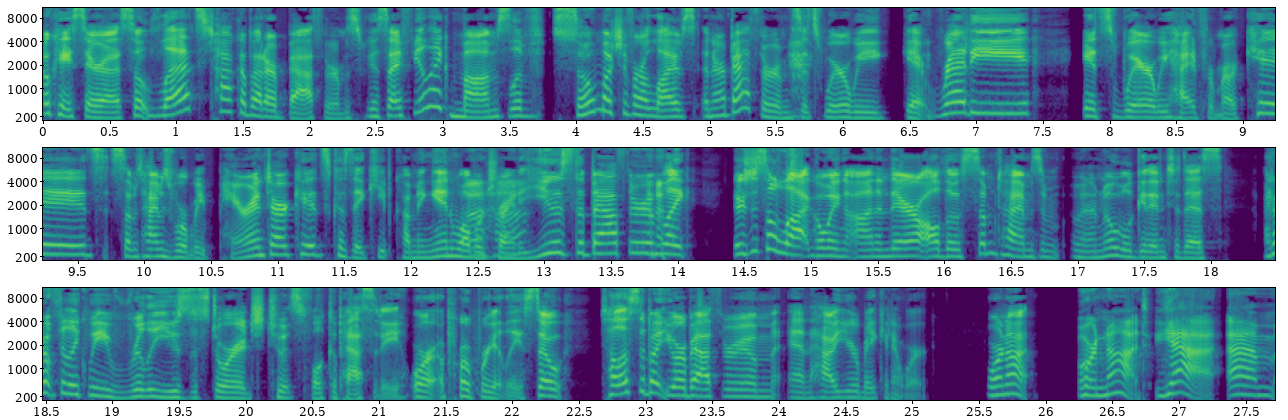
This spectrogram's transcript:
Okay, Sarah, so let's talk about our bathrooms because I feel like moms live so much of our lives in our bathrooms. It's where we get ready, it's where we hide from our kids, sometimes where we parent our kids because they keep coming in while uh-huh. we're trying to uh-huh. use the bathroom. like, there's just a lot going on in there. Although sometimes, and I know we'll get into this, I don't feel like we really use the storage to its full capacity or appropriately. So tell us about your bathroom and how you're making it work or not. Or not. Yeah. Um,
